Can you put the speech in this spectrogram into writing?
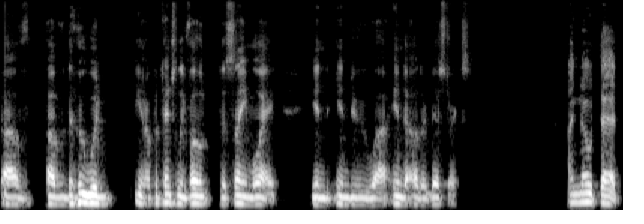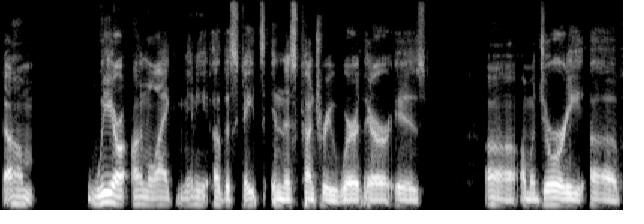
of of the who would you know potentially vote the same way in into uh, into other districts. I note that um, we are unlike many of the states in this country where there is uh, a majority of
